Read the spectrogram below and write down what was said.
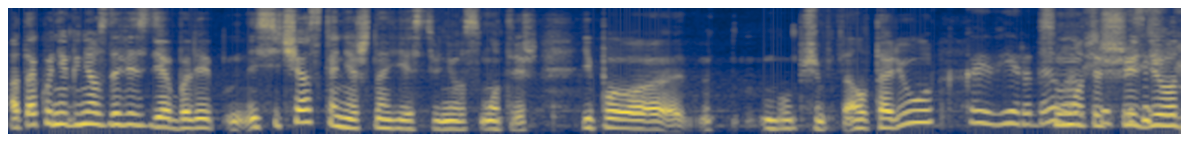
А так у них гнезда везде были. И сейчас, конечно, есть у него, смотришь, и по в общем-то, алтарю. Какая вера, да? Смотришь, вообще, идет,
